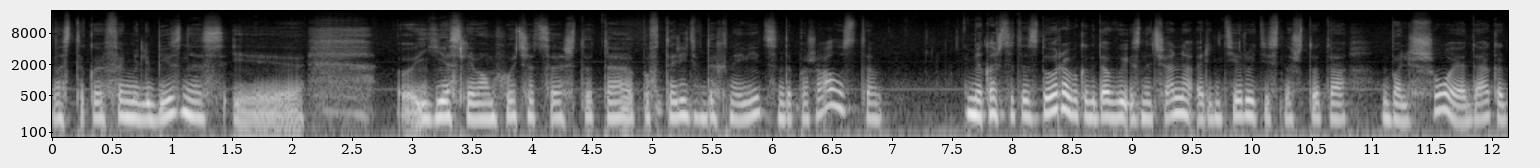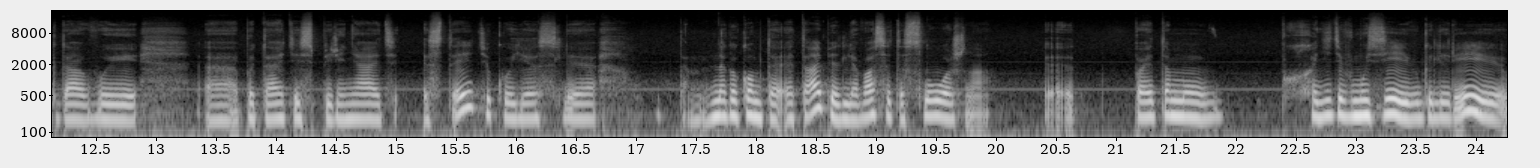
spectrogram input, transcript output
у нас такой family бизнес, и э, если вам хочется что-то повторить, вдохновиться, да, пожалуйста. Мне кажется, это здорово, когда вы изначально ориентируетесь на что-то большое, да, когда вы э, пытаетесь перенять эстетику, если там, на каком-то этапе для вас это сложно. Э, поэтому ходите в музей, в галереи,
